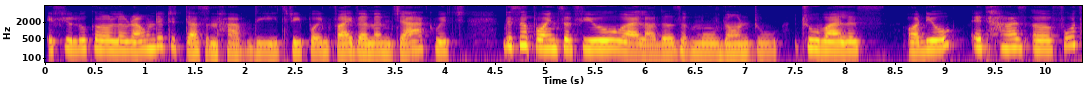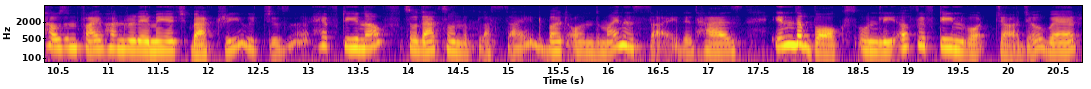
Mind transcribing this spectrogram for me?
if you look all around it it doesn't have the 3.5 mm jack which disappoints a few while others have moved on to true wireless audio. It has a 4500 mAh battery which is hefty enough. So that's on the plus side. But on the minus side it has in the box only a 15 watt charger where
